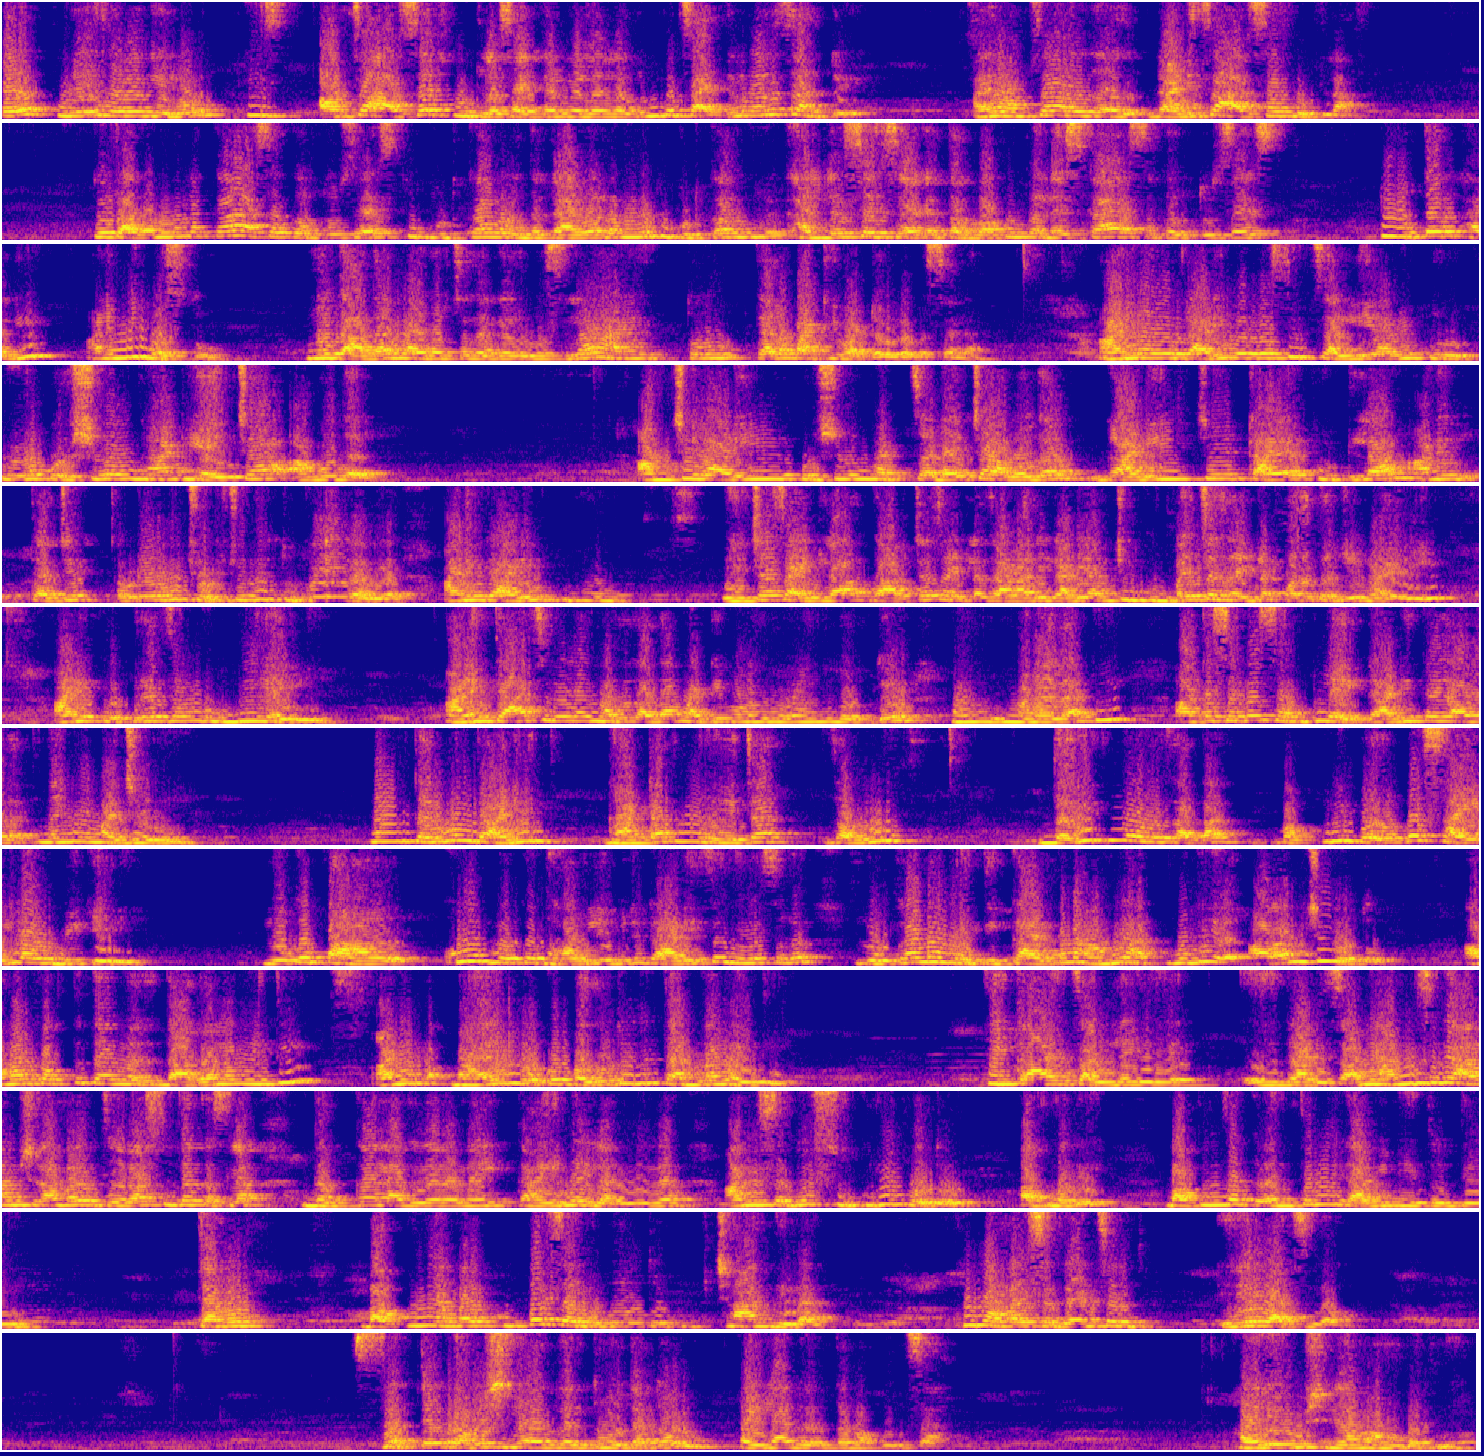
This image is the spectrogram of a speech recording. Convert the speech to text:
परत पुढे जरा गेलो की आमचा आरसाच फुटला सायकलवाल्याला लागून पण सायकलवाला चालतोय. आणि आमचा गाडीचा आरसा फुटला. तो दादा म्हणाला काय असं करतोस आहेस? तू गुटखा ड्रायव्हरला म्हणा तू गुटखा खाल्लंस आहेस? का तंबाखू खाल्लंस? काय असं करतोस आहेस? तू उतर खाली आणि मी बसतो. मग दादा ड्रायव्हरच्या जागेवर बसला आणि तो त्याला पाठी वाटवलं बसायला. आणि गाडी व्यवस्थित चालली आणि पूर्ण पुरुषोत्तम घाट यायच्या अगोदर आमची गाडी पुरुषोत्तम घाट चढायच्या अगोदर गाडीचे टायर फुटला आणि त्याचे एवढे एवढे छोटे छोटे तुकडे लागले आणि गाडी ह्याच्या साईडला गावच्या साईडला जाणारी गाडी आमची मुंबईच्या साईडला परत अशी वळली आणि कोपऱ्याजवळ उभी राहिली. आणि त्याच वेळेला माझा दादा पाठी म्हणून म्हणून बघतोय म्हणाला की आता सगळं संपलंय. गाडी काही आवडत नाही माझ्याने. पण तरी पण घाटात ह्याच्यात जाऊन दरीत न जातात बापूनी बरोबर साईडला उभी केली. लोक खूप लोक धावले. म्हणजे गाडीचं हे सगळं लोकांना माहिती. काय? पण आम्ही आतमध्ये आरामशीर होतो. आम्हाला फक्त त्या दादाला माहिती आणि बाहेर लोक बघत होते त्यांना माहिती. की काय चाललंय गाडीचं. आणि आम्ही सगळे आरामशीर. आम्हाला जरा सुद्धा कसला धक्का लागलेला नाही काही नाही लागलेलं. आम्ही सगळे सुखरूप होतो आतमध्ये. बापूंचा ग्रंथ मी गावी नेत होती. त्यामुळे बापूने आम्हाला खूपच अनुभव तो खूप छान दिला. खूप आम्हाला सगळ्यांचं हे वाचलं. सत्यप्रवेश ग्रंथ होता तो पहिला ग्रंथ बापूंचा. हरिओम श्रीराम अंबतनी.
